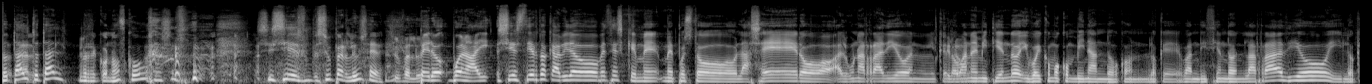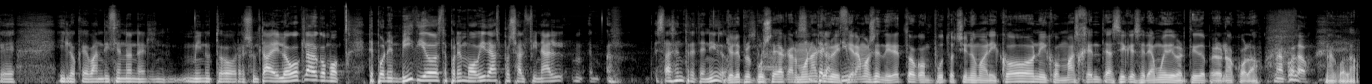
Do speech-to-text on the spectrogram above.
Total, total, lo reconozco. sí, sí, es super loser. Super loser. Pero bueno, sí es cierto que ha habido veces que me, me he puesto la SER o alguna radio en el que lo van emitiendo y voy como combinando con lo que van diciendo en la radio y lo que, y lo que van diciendo en el minuto resultado. Y luego, claro, como te ponen vídeos, te ponen movidas, pues al final mm, mm, estás entretenido. Yo le propuse O sea, a Carmona que lo hiciéramos en directo con puto chino maricón y con más gente, así que sería muy divertido, pero no ha colado. Me ha colado. Me ha colado.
